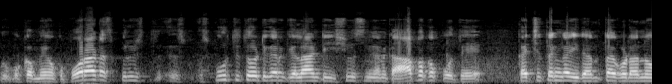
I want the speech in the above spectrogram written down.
ఒక మేము ఒక పోరాట స్ఫూర్తి స్ఫూర్తితోటి కనుక ఇలాంటి ఇష్యూస్ని కనుక ఆపకపోతే ఖచ్చితంగా ఇదంతా కూడాను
